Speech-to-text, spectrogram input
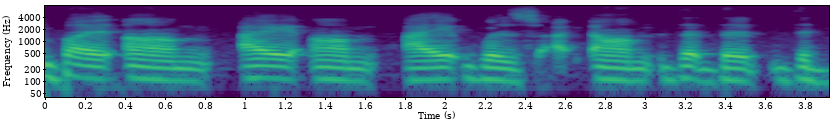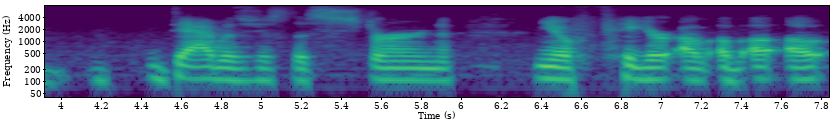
but um i um i was um the the the dad was just the stern you know figure of of of,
